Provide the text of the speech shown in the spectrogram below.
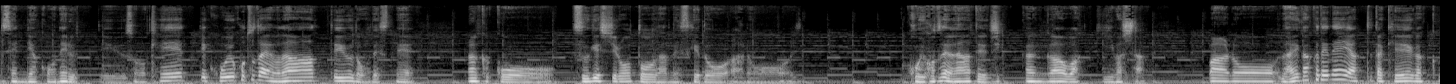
戦略を練るっていう、その経営ってこういうことだよなっていうのをですね、なんかこう、すげえ素人なんですけど、あの、こういうことだよなっていう実感が湧きました。まあ、あの、大学でね、やってた経営学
